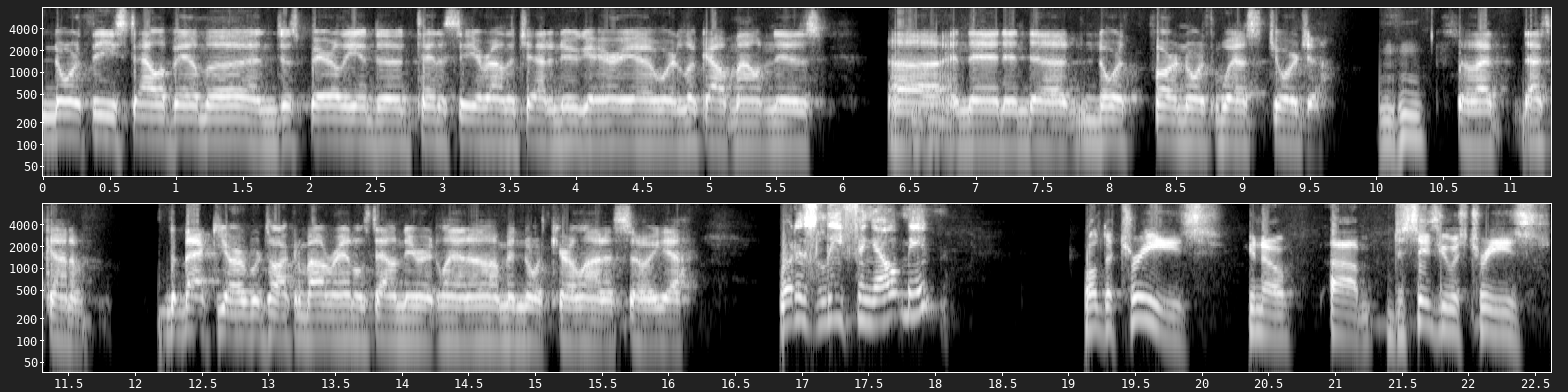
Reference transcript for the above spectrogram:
northeast Alabama and just barely into Tennessee around the Chattanooga area where Lookout Mountain is, uh, Mm-hmm. and then into north far northwest Georgia. mhm. So that that's kind of the backyard we're talking about. Randall's down near Atlanta. I'm in North Carolina. So yeah, What does leafing out mean? Well, the trees, you know, um, deciduous trees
